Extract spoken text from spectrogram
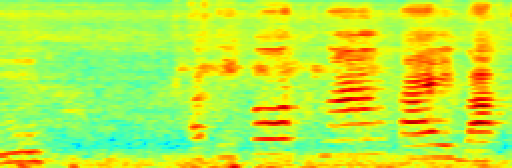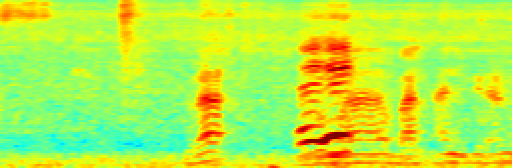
Hmm. Pag-ikot ng tie box. Wala. Ay, ay. Mabalaan ginang.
